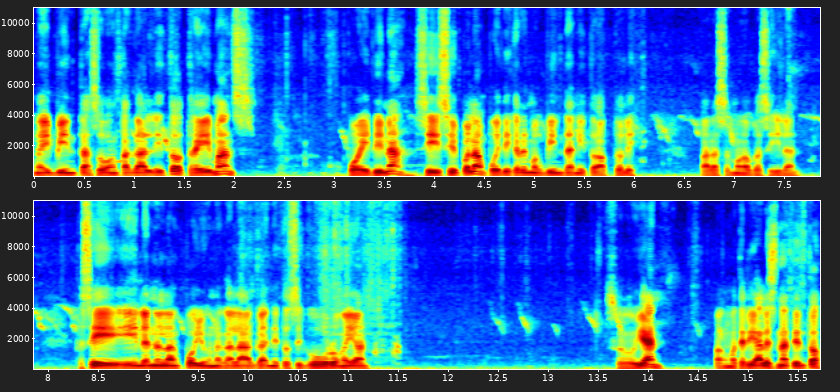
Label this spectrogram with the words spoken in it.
may binta. So ang tagal ito 3 months. Pwede na. Sisi pa lang. Pwede ka rin magbinta nito actually. Para sa mga basilan. Kasi ilan na lang po yung nag-alaga nito siguro ngayon. So yan. Pang materialis natin to.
